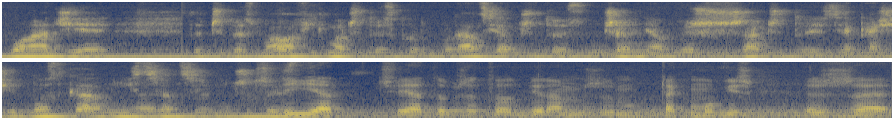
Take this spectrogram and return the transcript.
układzie, czy to jest mała firma, czy to jest korporacja, czy to jest uczelnia wyższa, czy to jest jakaś jednostka administracyjna. Czy, to Czyli jest... ja, czy ja dobrze to odbieram, że tak mówisz, że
